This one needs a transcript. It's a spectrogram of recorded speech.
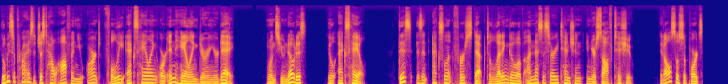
You'll be surprised at just how often you aren't fully exhaling or inhaling during your day. Once you notice, you'll exhale. This is an excellent first step to letting go of unnecessary tension in your soft tissue. It also supports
